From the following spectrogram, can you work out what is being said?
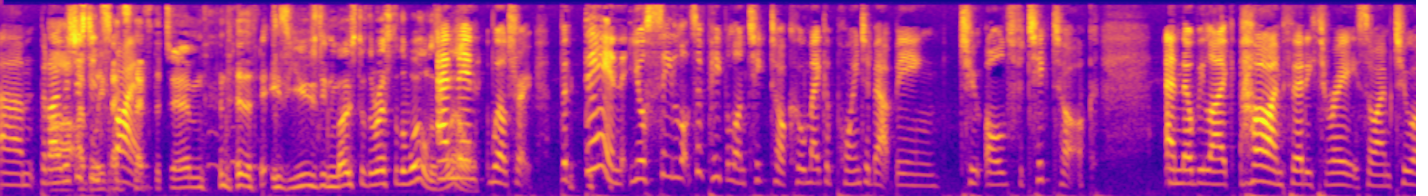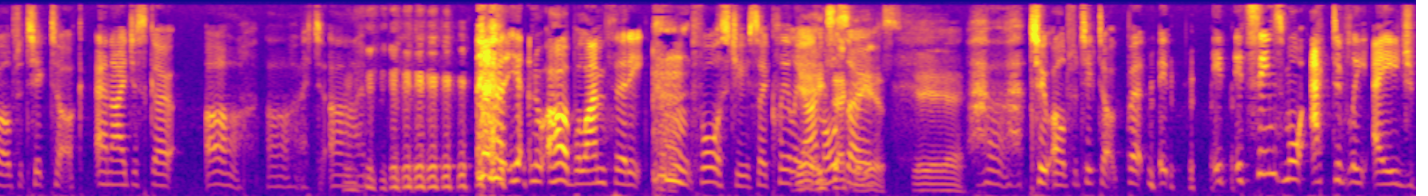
Um, but I was Uh, just believe inspired. That's, that's the term that is used in most of the rest of the world as and well. then, well, true. But then you'll see lots of people on TikTok who'll make a point about being too old for TikTok. And they'll be like, oh, I'm 33, so I'm too old for TikTok. And I just go, oh, oh, I, ah, I'm yeah, no, oh, well, I'm 34, Stu, so clearly yeah, I'm exactly. also Yes. Yeah, yeah, yeah. too old for TikTok. But it, it, it seems more actively age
